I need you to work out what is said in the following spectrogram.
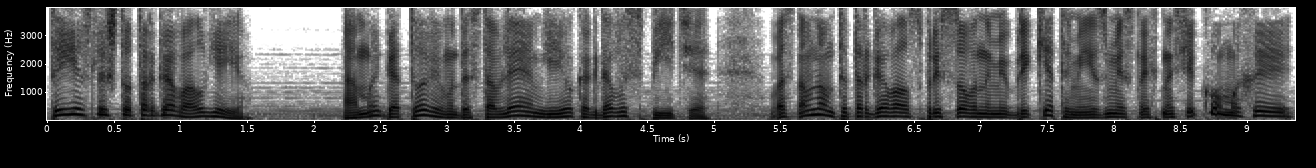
Ты, если что, торговал ею. А мы готовим и доставляем ее, когда вы спите. В основном ты торговал с прессованными брикетами из местных насекомых и...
